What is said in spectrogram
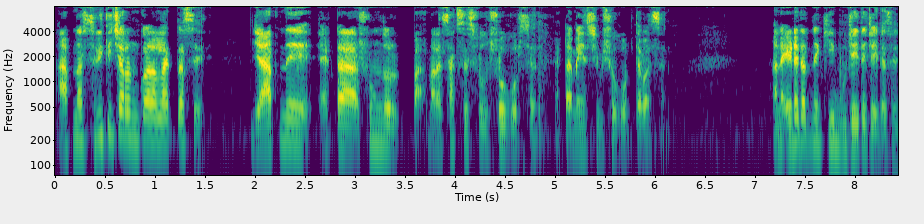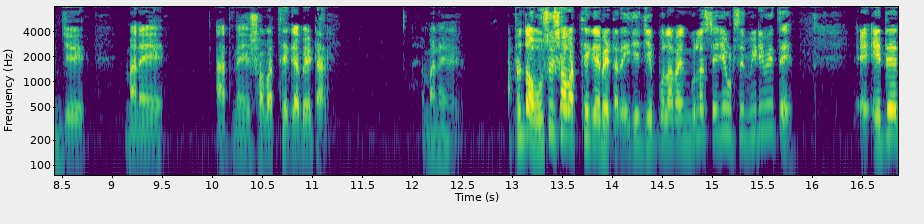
আপনার স্মৃতিচারণ করা লাগতেছে যে আপনি একটা সুন্দর মানে সাকসেসফুল শো করছেন, একটা মেন স্ট্রিম শো করতে পারছেন। মানে এটাতে আপনি কি বুঝাইতে চাইতেছেন যে মানে আপনি সবার থেকে বেটার মানে আপনি তো অবশ্যই সবার থেকে বেটার এই যে যে পোলা ব্যাংকগুলো স্টেজে উঠছে ভিডিওতে এদের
